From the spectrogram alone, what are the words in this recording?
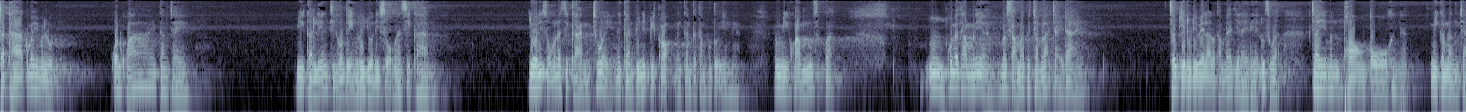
ศรัทธาก็ไม่ให้มันหลุด ควนขวายตั้งใจ มีการเลี้ยงจิตของตัวเองรู้โยนิโสมนสิการ โยนิโสมนสิการช่วยในการพินิจพิเคราะห์ในการกระทำของตัวเองเนี่ยมันมีความรู้สึกว่า อืม คุณธรรมเนี่ย มันสามารถไปชำระใจได้ สังเกตดูดิเวลาเราทำได้ทีไรเนี่ย รู้สึกว่า ใจมันพองโตขึ้นเนี่ยมีกำลังใจ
